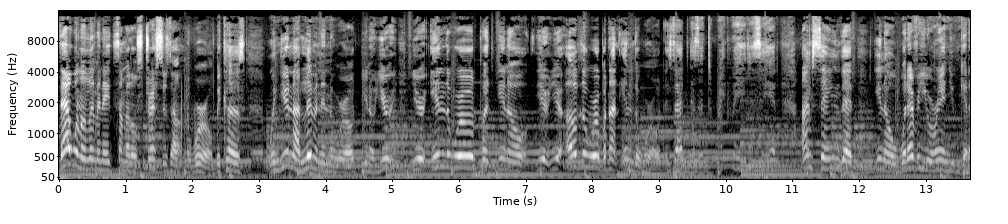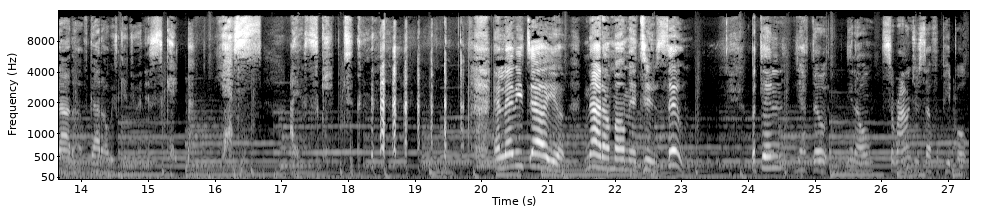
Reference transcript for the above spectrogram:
that will eliminate some of those stressors out in the world because when you're not living in the world you know you're you're in the world but you know you're you're of the world but not in the world. Is that is that the right way to say it? I'm saying that you know whatever you're in you can get out of. God always gives you an escape. Yes i escaped. And let me tell you not a moment too soon. But then you have to you know surround yourself with people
